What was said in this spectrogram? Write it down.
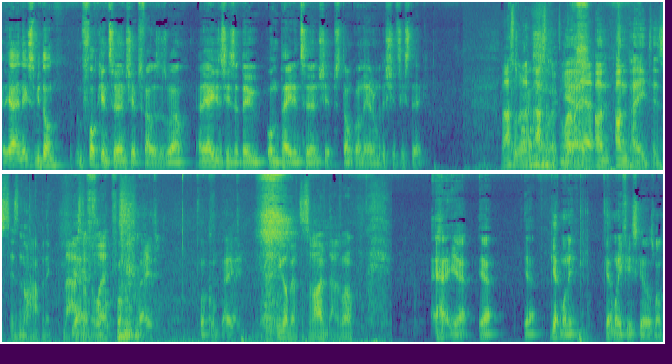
Yeah, it needs to be done. And fuck internships, fellas, as well. Any agencies that do unpaid internships, don't go near them with a shitty stick. Well, that's what we're, That's that's what we're talking yeah, yeah. un- unpaid is, is not happening. That's yeah, not the way. fuck, fuck unpaid. fuck unpaid. You got to be able to survive that as well. Uh, yeah, yeah, yeah. Get money. Get money for your skills, man.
